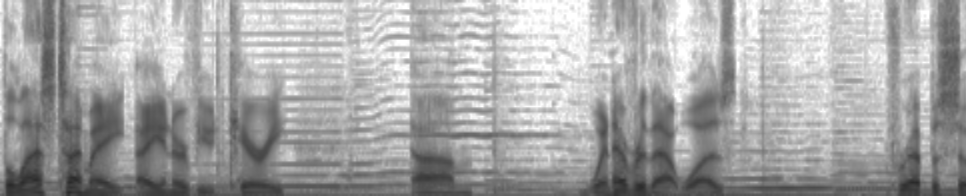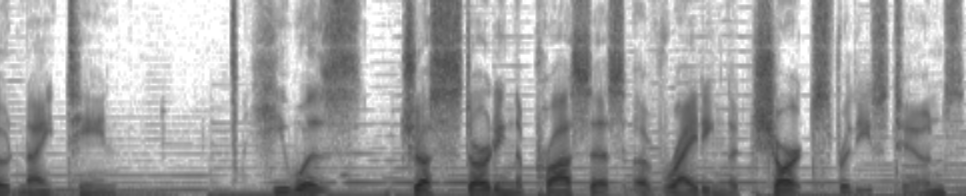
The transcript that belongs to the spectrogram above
the last time I, I interviewed Carrie, um, whenever that was, for episode 19, he was just starting the process of writing the charts for these tunes.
